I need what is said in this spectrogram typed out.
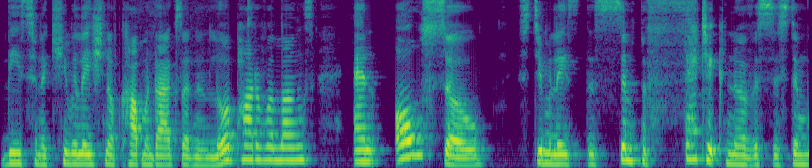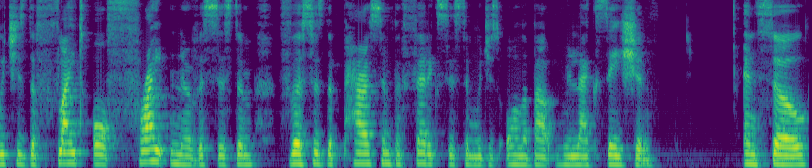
leads to an accumulation of carbon dioxide in the lower part of our lungs and also stimulates the sympathetic nervous system, which is the flight or fright nervous system, versus the parasympathetic system, which is all about relaxation. And so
